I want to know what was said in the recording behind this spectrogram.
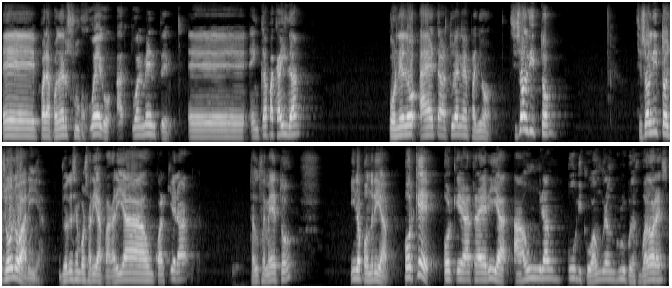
eh, para poner su juego actualmente eh, en capa caída, ponerlo a esta altura en español. Si son listos, si son listos yo lo haría. Yo desembolsaría, pagaría a un cualquiera, tradúceme esto, y lo pondría. ¿Por qué? Porque atraería a un gran público, a un gran grupo de jugadores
